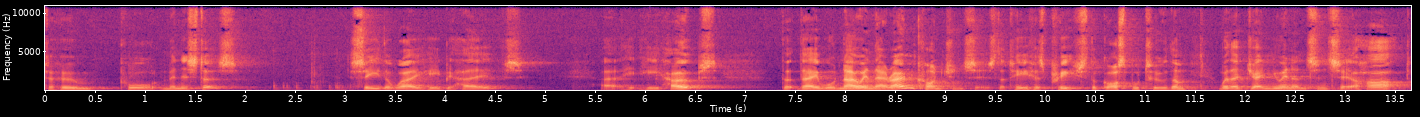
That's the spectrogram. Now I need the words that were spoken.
to whom Paul ministers see the way he behaves, uh, he, he hopes that they will know in their own consciences that he has preached the gospel to them with a genuine and sincere heart.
